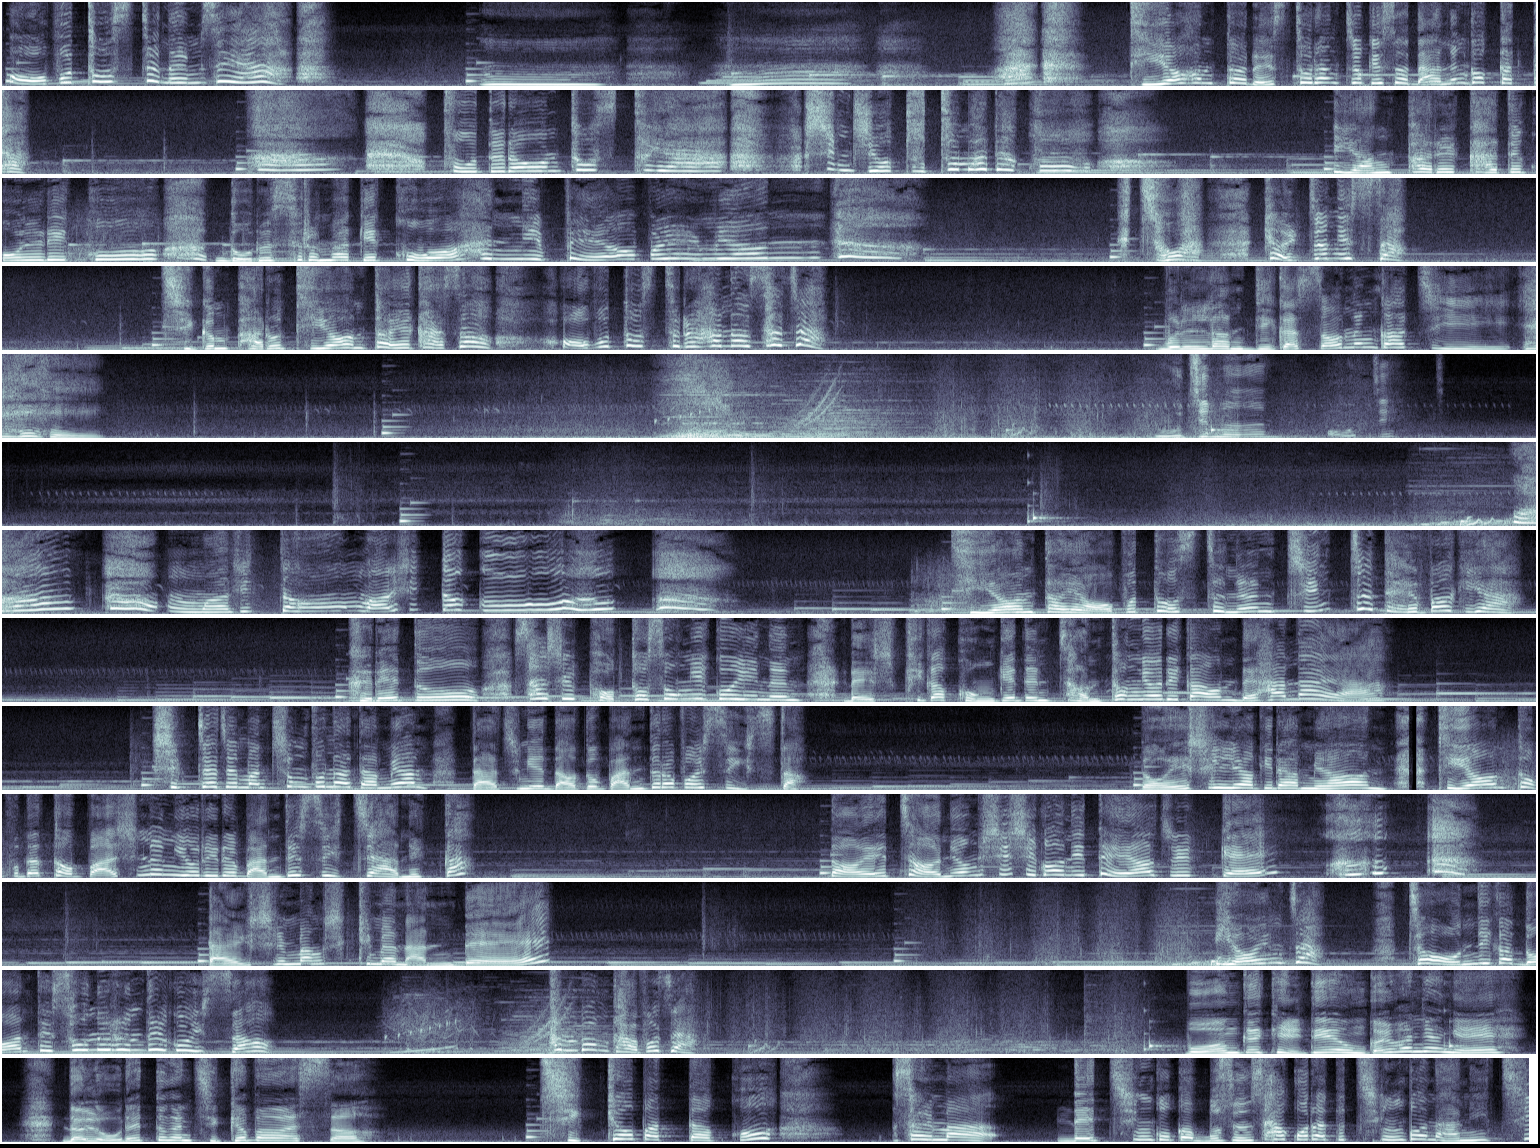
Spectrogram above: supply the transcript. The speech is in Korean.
어부 토스트 냄새야. 음, 음, 아. 아. 양파를 가득 올리고 노르스름하게 구워 한 입 베어불면 좋아, 결정했어. 지금 바로 디어 헌터에 가서 어부 사자. 물론 네가 써는 거지. 요즘은 어째 맛있다, 맛있다고. 디언터의 어부 토스트는 진짜 대박이야. 그래도 사실 버터 송이구이는 레시피가 공개된 전통 요리 가운데 하나야. 식자재만 충분하다면 나중에 너도 만들어 볼 수 있어. 너의 실력이라면 디어헌터보다 더 맛있는 요리를 만들 수 있지 않을까? 너의 전용 시식원이 되어줄게. 날 실망시키면 안 돼. 여행자, 저 언니가 너한테 손을 흔들고 있어. 한번 가보자. 모험가 길드에 온 걸 환영해. 널 오랫동안 지켜봐왔어. 지켜봤다고? 설마 내 친구가 무슨 사고라도 친 건 아니지?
